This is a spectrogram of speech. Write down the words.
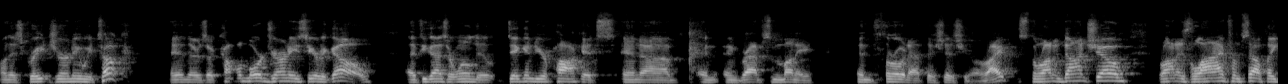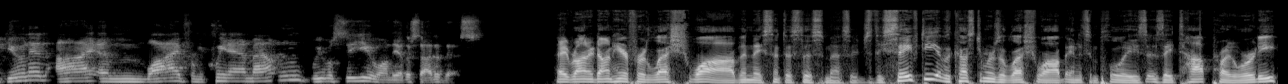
on this great journey we took. And there's a couple more journeys here to go. If you guys are willing to dig into your pockets and uh, and, and grab some money and throw it at this issue. All right. It's the Ron and Don show. Ron is live from South Lake Union. I am live from Queen Anne Mountain. We will see you on the other side of this. Hey, Ron Don here for Les Schwab, and they sent us this message. The safety of the customers of Les Schwab and its employees is a top priority.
